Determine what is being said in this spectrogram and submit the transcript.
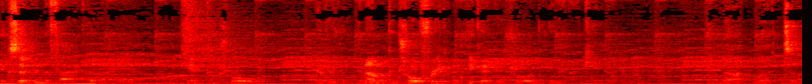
accepting the fact that I, I can't control everything, and I'm a control freak, and I think I control everything that I can, and not let uh,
